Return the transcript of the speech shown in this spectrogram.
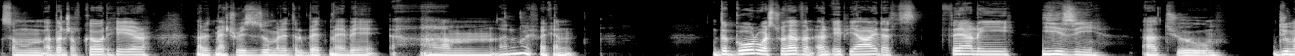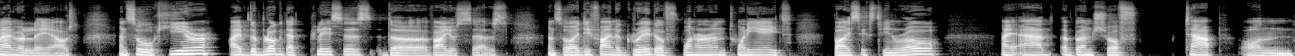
some, a bunch of code here. Let me actually zoom a little bit, maybe. Um, I don't know if I can. The goal was to have an, an API that's fairly easy uh, to do manual layout. And so here I have the block that places the various cells. And so I define a grid of 128 by 16 row. I add a bunch of tap on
